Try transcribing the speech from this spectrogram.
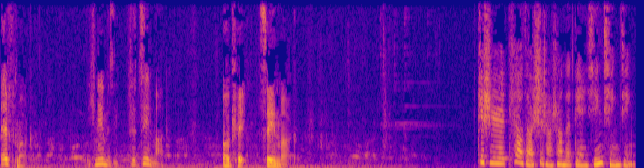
Elf Mark. Ich nehme sie für zehn Mark. Okay, zehn Mark. 这是跳蚤市场上的典型情景，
